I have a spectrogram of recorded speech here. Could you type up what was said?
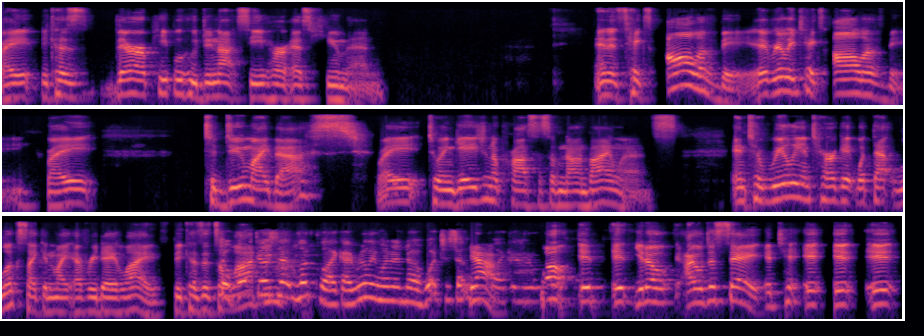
right? Because there are people who do not see her as human. And it takes all of me, it really takes all of me, right? To do my best, right? To engage in a process of nonviolence and to really interrogate what that looks like in my everyday life because it's So a what does that look like? I really want to know. What does that look like? in your Well, it it you know I will just say it it it it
